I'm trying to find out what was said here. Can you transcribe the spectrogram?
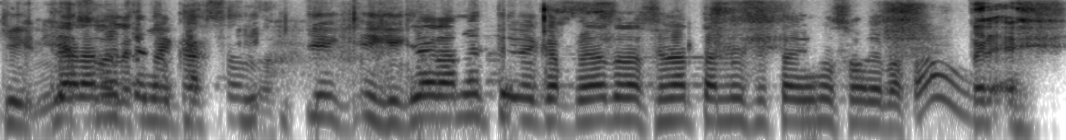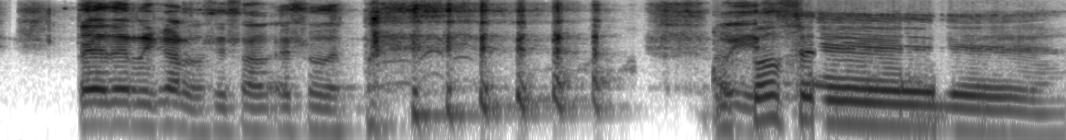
Y Que claramente, en el, ca- alcanzando. y- y- y que claramente en el campeonato nacional también se está viendo sobrepasado. Pero, espérate, Ricardo, si eso, eso después. Oye, Entonces, eh,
